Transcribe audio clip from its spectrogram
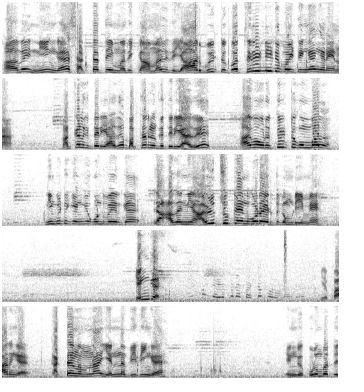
ஆகவே நீங்கள் சட்டத்தை மதிக்காமல் இது யார் வீட்டுக்கோ திருடிட்டு போயிட்டீங்கிறேன் நான். மக்களுக்கு தெரியாது பக்தர்களுக்கு தெரியாது. ஆகவே ஒரு திருட்டு கும்பல் நீ வீட்டுக்கு எங்கே கொண்டு போயிருக்க? அதை நீ அழிச்சுட்டேன்னு கூட எடுத்துக்க முடியுமே? எங்க? பாருங்க கட்டணம்னா என்ன விதிங்க? எங்கள் குடும்பத்தை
